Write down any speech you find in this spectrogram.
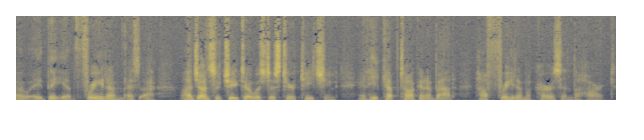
uh, the uh, freedom, as uh, Ajahn Sucitto was just here teaching, and he kept talking about how freedom occurs in the heart.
